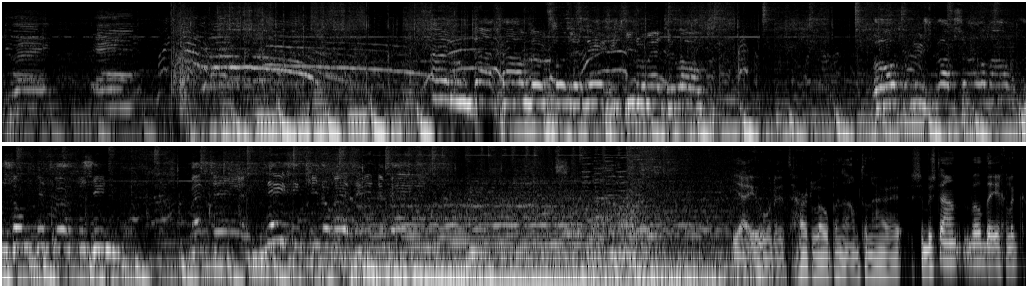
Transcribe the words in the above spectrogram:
2, 1... We hopen u straks allemaal gezond weer terug te zien. Met de 9 kilometer in de benen. Ja, je hoorde het hardlopende ambtenaren. Ze bestaan wel degelijk.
